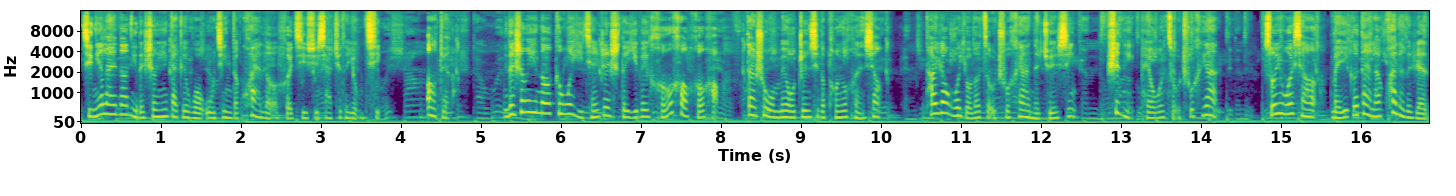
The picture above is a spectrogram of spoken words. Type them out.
几年来呢，你的声音带给我无尽的快乐和继续下去的勇气。哦，对了，你的声音呢跟我以前认识的一位很好很好，但是我没有珍惜的朋友很像，他让我有了走出黑暗的决心。是你陪我走出黑暗，所以我想每一个带来快乐的人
